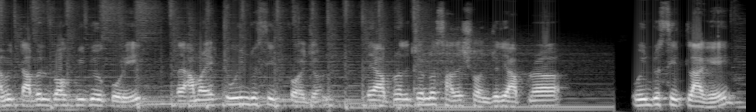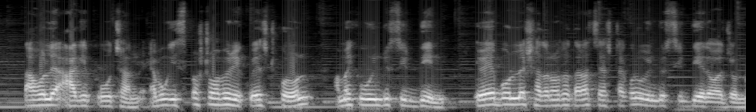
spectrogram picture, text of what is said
আমি ট্রাভেল ব্লগ ভিডিও করি, তাই আমার একটু উইন্ডো সিট প্রয়োজন। তাই আপনাদের জন্য সাজেশন যদি আপনারা উইন্ডো সিট লাগে, তাহলে আগে পৌঁছান এবং স্পষ্টভাবে রিকোয়েস্ট করুন, আমাকে উইন্ডো সিট দিন। এভাবে বললে সাধারণত তারা চেষ্টা করে উইন্ডো সিট দিয়ে দেওয়ার জন্য।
